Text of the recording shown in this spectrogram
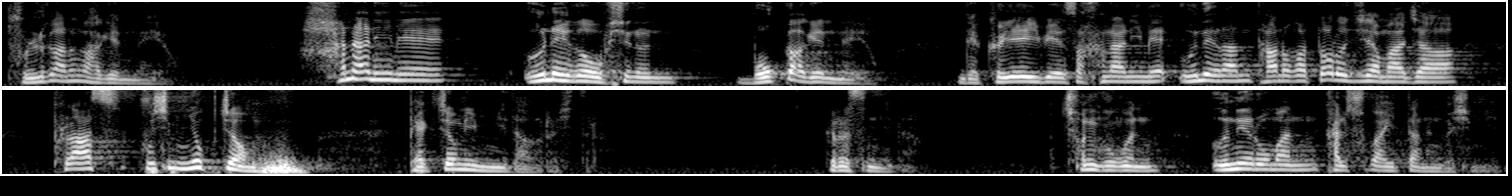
불가능하겠네요. 하나님의 은혜가 없이는 못 가겠네요. 근데 그의 입에서 하나님의 은혜란 단어가 떨어지자마자 플러스 96점, 100점입니다. 그러시더라. 그렇습니다. 천국은 은혜로만 갈 수가 있다는 것입니다.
